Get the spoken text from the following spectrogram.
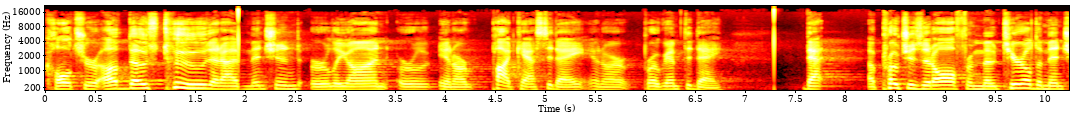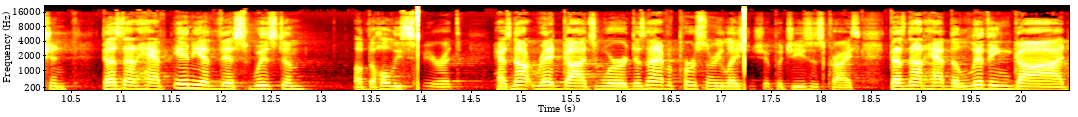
culture of those two that I've mentioned early on in our podcast today, in our program today, that approaches it all from material dimension, does not have any of this wisdom of the Holy Spirit, has not read God's word, does not have a personal relationship with Jesus Christ, does not have the living God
